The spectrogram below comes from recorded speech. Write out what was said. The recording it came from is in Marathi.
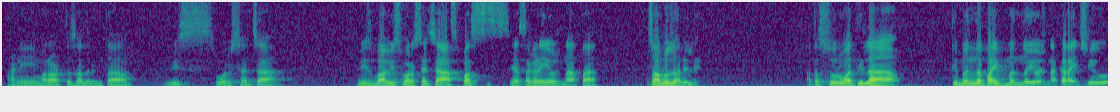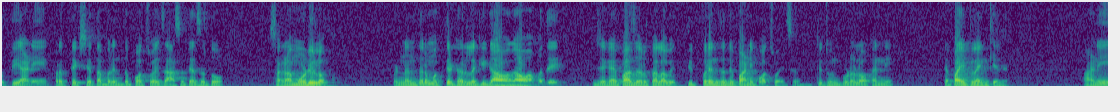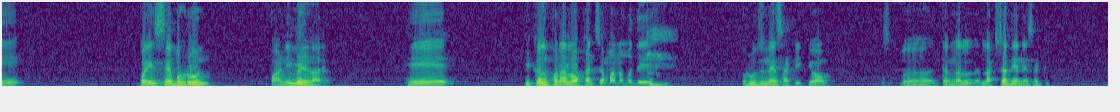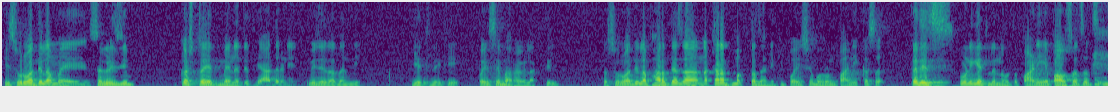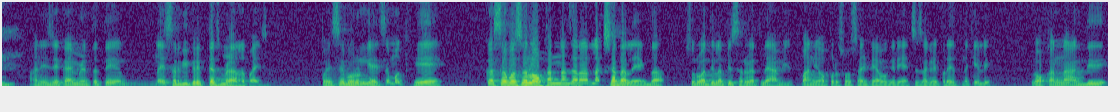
आणि मला वाटतं साधारणतः वीस वर्षाच्या वीस बावीस वर्षाच्या आसपास या सगळ्या योजना आता चालू झालेल्या आहे आता सुरुवातीला ती बंद पाईपमधनं योजना करायची होती आणि प्रत्येक शेतापर्यंत पोहोचवायचा असं त्याचा तो सगळा मॉड्यूल होता. पण नंतर मग ते ठरलं की गावागावामध्ये जे काही पाझर तलाव आहेत तिथपर्यंत ते पाणी पोचवायचं तिथून पुढे लोकांनी त्या पाईपलाईन केल्या. आणि पैसे भरून पाणी मिळणार आहे. हे ही कल्पना लोकांच्या मनामध्ये रुजण्यासाठी किंवा त्यांना लक्षात येण्यासाठी. ही सुरुवातीला सगळी जी कष्ट आहेत मेहनत आहेत हे आदरणीय विजयदादांनी घेतले की पैसे भरावे लागतील. तर सुरुवातीला फार त्याचा नकारात्मकता झाली की पैसे भरून पाणी कसं कधीच कोणी घेतलं नव्हतं. पाणी हे पावसाचंच आणि जे काय मिळतं ते नैसर्गिकरित्याच मिळालं पाहिजे. पैसे भरून घ्यायचं मग हे कसं बसं लोकांना जरा लक्षात आलं. एकदा सुरुवातीला पिसर्व्यातल्या आम्ही पाणी वापर सोसायट्या वगैरे याचे सगळे प्रयत्न केले. लोकांना अगदी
